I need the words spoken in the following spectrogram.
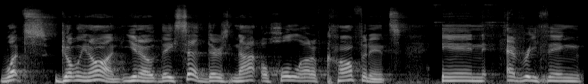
what's going on. You know, they said there's not a whole lot of confidence in everything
